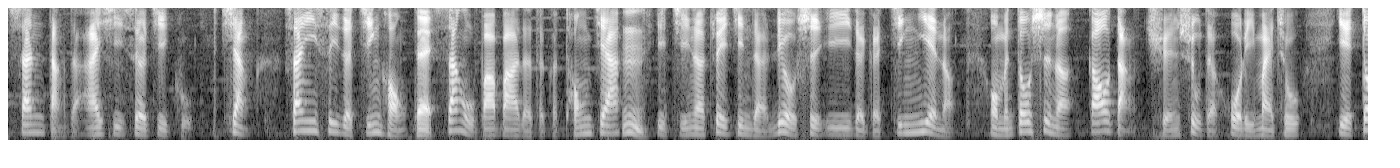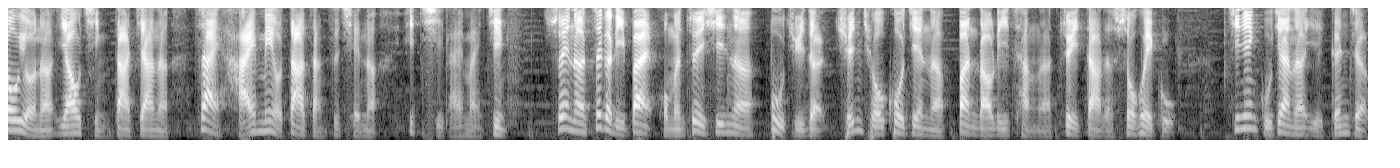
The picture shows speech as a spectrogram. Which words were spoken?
三档的 IC 设计股，像三一四一的金红，对，三五八八的这个通家，嗯，以及呢最近的六四一一的一个经验哦，我们都是呢高档全数的获利卖出，也都有呢邀请大家呢在还没有大涨之前呢一起来买进。所以呢，这个礼拜我们最新呢布局的全球扩建呢半导体厂呢最大的受惠股，今天股价呢也跟着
